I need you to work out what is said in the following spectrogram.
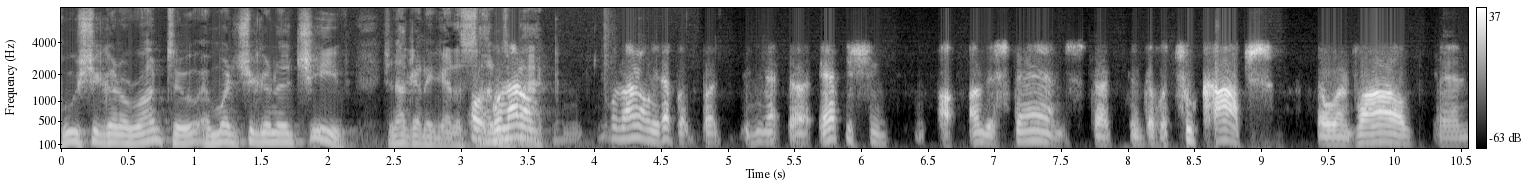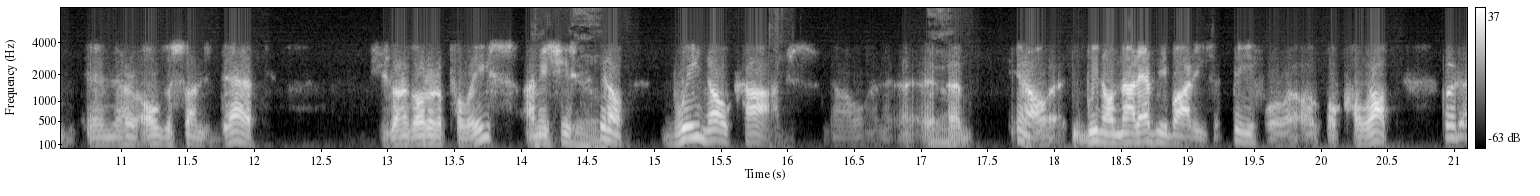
who's she going to run to, and what's she going to achieve? She's not going to get a son well, not back. only, well, not only that, but but uh, after she uh, understands that there were two cops that were involved in in her older son's death, she's going to go to the police. I mean, she's Yeah. you know we know cops. You know, uh, Yeah. uh, you know we know not everybody's a thief or or, or corrupt, but uh,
